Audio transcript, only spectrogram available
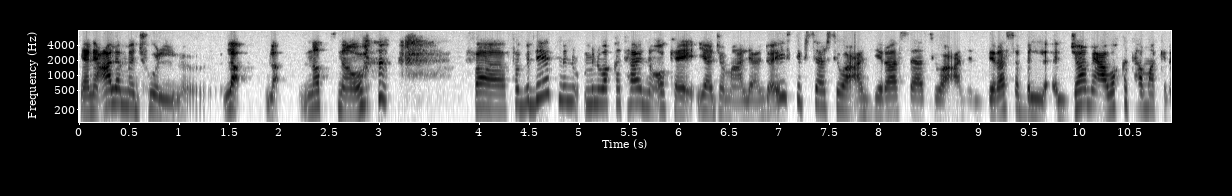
يعني عالم مجهول. لا لا not now فبديت من من وقتها إنه okay يا جماعة اللي عنده أي استفسار سواء عن دراسة سواء عن الدراسة بالجامعة وقتها ما كنت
